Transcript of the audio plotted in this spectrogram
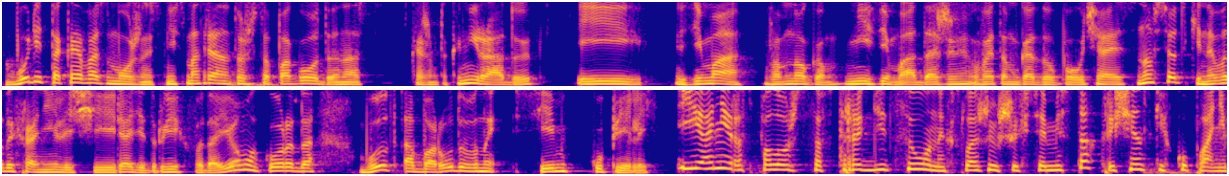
будет такая возможность, несмотря на то, что погода нас, скажем так, не радует, и Зима во многом не зима даже в этом году получается, но все-таки на водохранилище и ряде других водоемах города будут оборудованы 7 купелей. И они расположатся в традиционных сложившихся местах крещенских купаний.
